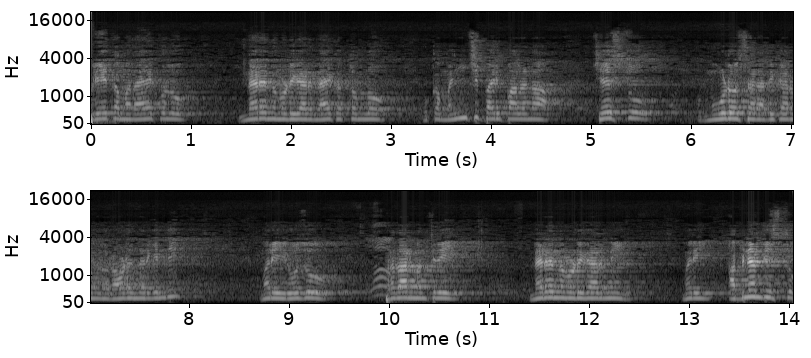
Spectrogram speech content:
ప్రియతమ నాయకులు నరేంద్ర మోడీ గారి నాయకత్వంలో ఒక మంచి పరిపాలన చేస్తూ మూడోసారి అధికారంలో రావడం జరిగింది. మరి ఈరోజు ప్రధానమంత్రి నరేంద్ర మోడీ గారిని మరి అభినందిస్తూ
